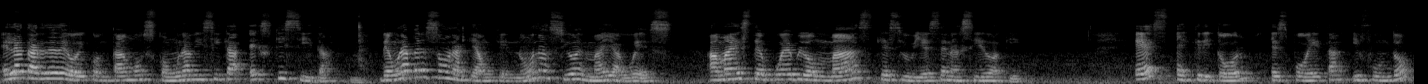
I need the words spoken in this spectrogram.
En la tarde de hoy contamos con una visita exquisita de una persona que aunque no nació en Mayagüez, ama este pueblo más que si hubiese nacido aquí. Es escritor, es poeta y fundó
